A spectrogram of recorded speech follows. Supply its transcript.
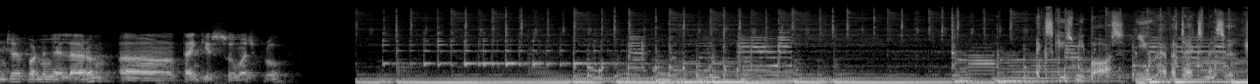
என்ஜாய் பண்ணுங்கள் எல்லாரும். Thank you so much bro Excuse me, boss. You have a text message.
